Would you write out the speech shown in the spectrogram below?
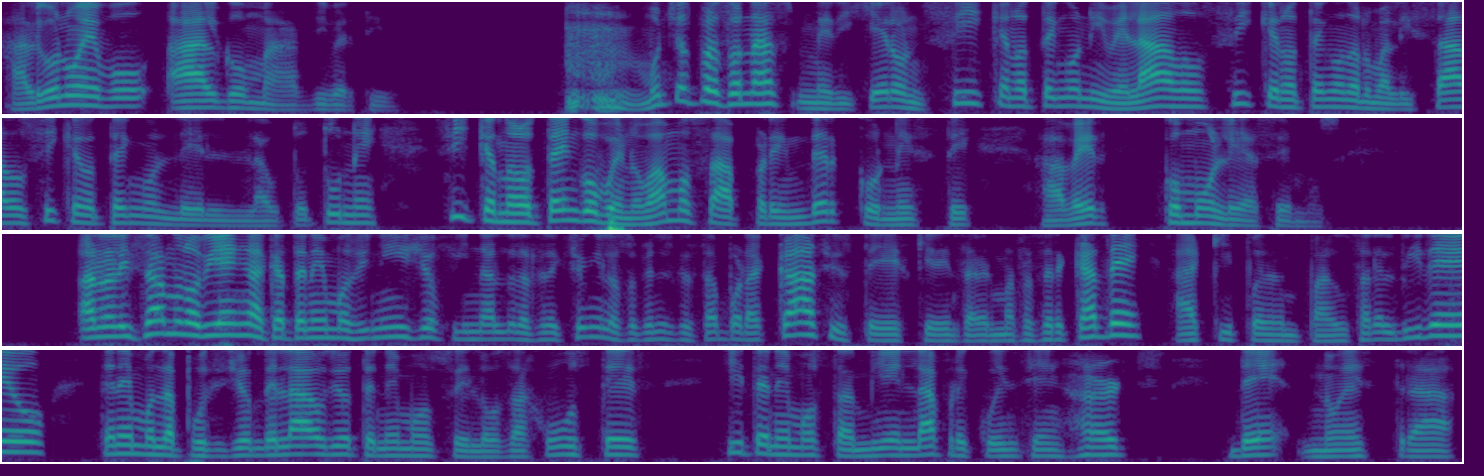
algo nuevo, algo más divertido. muchas personas me dijeron sí que no tengo nivelado, sí que no tengo normalizado, sí que no tengo el, autotune, sí que no lo tengo. Bueno, vamos a aprender con este a ver cómo le hacemos. Analizándolo bien, acá tenemos inicio, final de la selección y las opciones que están por acá. Si ustedes quieren saber más acerca de, aquí pueden pausar el video. Tenemos la posición del audio, tenemos eh, los ajustes y tenemos también la frecuencia en hertz de nuestra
